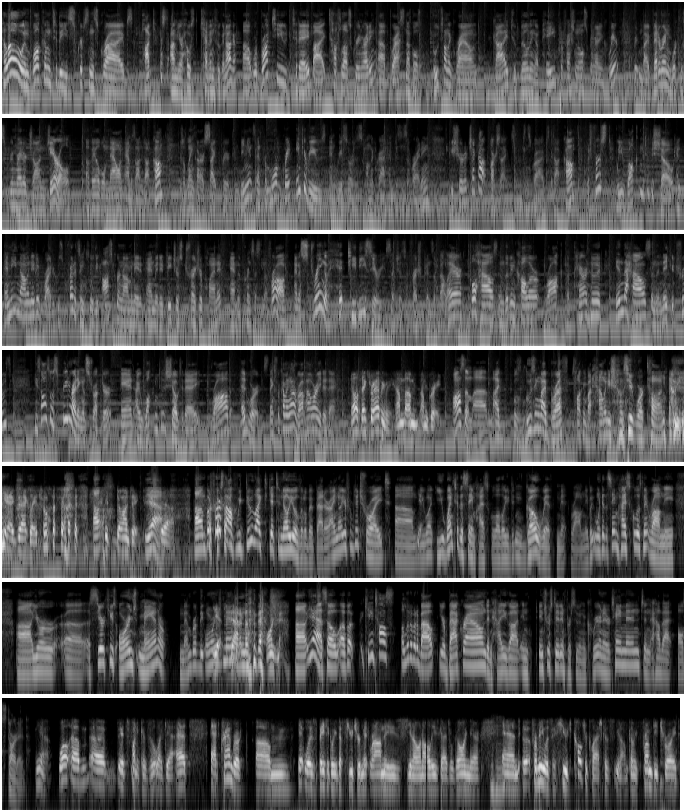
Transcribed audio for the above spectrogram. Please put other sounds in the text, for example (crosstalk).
Hello and welcome to the Scripts and Scribes podcast. I'm your host, Kevin Fukunaga. Uh, we're brought to you today by Tough Love Screenwriting, uh, Brass Knuckles Boots on the Ground Guide to Building a Paid Professional Screenwriting Career, written by veteran working screenwriter John Jarrell available now on Amazon.com. There's a link on our site for your convenience. And for more great interviews and resources on the craft and business of writing, be sure to check out our site, scriptsandscribes.com. But first, we welcome to the show an Emmy nominated writer whose credits include the Oscar nominated animated features Treasure Planet and The Princess and the Frog, and a string of hit TV series such as The Fresh Prince of Bel Air, Full House, and Living Color, Roc, The Parenthood, In the House, and The Naked Truth. He's also a screenwriting instructor, and I welcome to the show today Rob Edwards. Thanks for coming on, Rob. How are you today? No, thanks for having me. I'm I'm, I'm great. Awesome. Um, I was losing my breath talking about how many (laughs) shows you've worked on. (laughs) yeah, exactly. (laughs) uh, it's daunting. Yeah. Yeah. Um, but first off, we do like to get to know you a little bit better. I know you're from Detroit. Um, yeah. You went you went to the same high school, although you didn't go with Mitt Romney, but you went to the same high school as Mitt Romney. Uh, you're uh, a Syracuse Orange man or member of the Orange yes, Man. Exactly. I don't know that. Orange Man. (laughs) Uh, yeah. So, uh, but can you tell us a little bit about your background and how you got in, interested in pursuing a career in entertainment and how that all started? Yeah. Well, um, uh, it's funny because, like, yeah, at at Cranbrook, um, it was basically the future Mitt Romneys, you know, and all these guys were going there. Mm-hmm. And uh, for me, it was a huge culture clash because, you know, I'm coming from Detroit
